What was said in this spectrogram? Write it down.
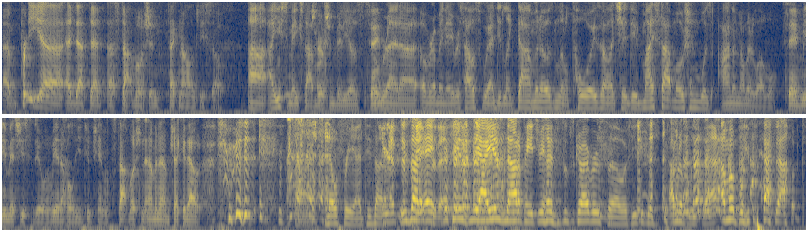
I'm pretty uh, adept at uh, stop motion technology, so Uh, I used to make stop motion videos Same. over at uh, over at my neighbor's house where I did like dominoes and little toys, and all that shit, dude. My stop motion was on another level. same. Me and Mitch used to do when we had a whole YouTube channel. Stop motion Eminem, check it out. No free ads. He's not. You a, have to he's not. pay A, for that. he is, yeah, he is not a Patreon subscriber. So if you could just, I'm gonna bleep that. I'm gonna bleep that out.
